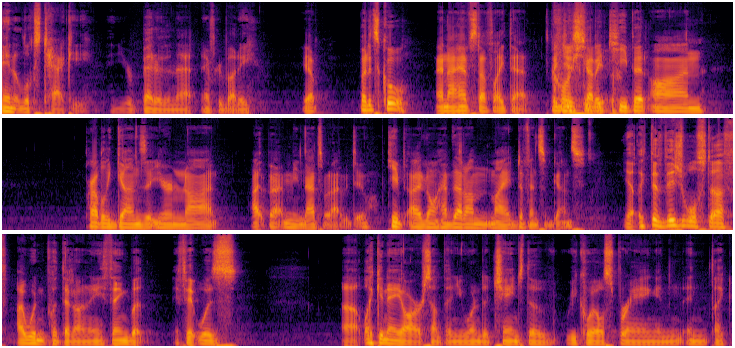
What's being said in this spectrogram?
And it looks tacky. And you're better than that, everybody. Yep. But it's cool. And I have stuff like that. But you just got to keep it on probably guns that you're not. I, I mean, that's what I would do. Keep. I don't have that on my defensive guns. Yeah, like the visual stuff, I wouldn't put that on anything. But if it was uh, like an AR or something, you wanted to change the recoil spring and and like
